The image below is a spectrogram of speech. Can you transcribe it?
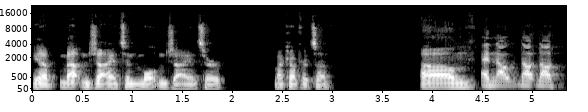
you know mountain giants and molten giants are my comfort zone. Um, and now now now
